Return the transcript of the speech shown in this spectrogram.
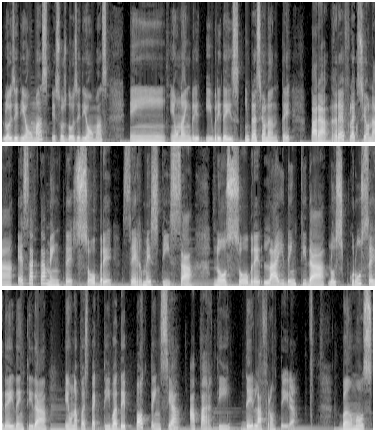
los idiomas, esos dos idiomas, en, en una hibridez impresionante para reflexionar exactamente sobre ser mestiza, no sobre la identidad, los cruces de identidad em uma perspectiva de potência a partir de la fronteira. Vamos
